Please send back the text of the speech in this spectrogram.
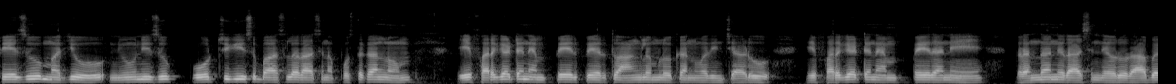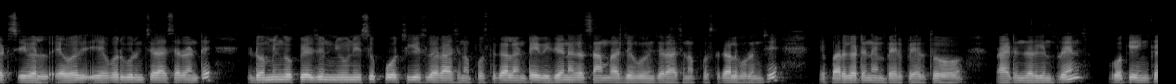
ఫేజు మరియు న్యూనిజు పోర్చుగీసు భాషలో రాసిన పుస్తకాలను ఏ ఫర్గటెన్ ఎంపైర్ పేరుతో ఆంగ్లంలోకి అనువదించాడు. ఏ ఫర్గటెన్ ఎంపైర్ అనే గ్రంథాన్ని రాసింది ఎవరు? Robert Sewell. ఎవరు ఎవరి గురించి రాశారంటే డొమింగో పేజు న్యూనిస్ పోర్చుగీస్లో రాసిన పుస్తకాలు అంటే విజయనగర సామ్రాజ్యం గురించి రాసిన పుస్తకాల గురించి ఈ ఫర్గటెన్ ఎంపైర్ పేరుతో రాయడం జరిగింది ఫ్రెండ్స్. ఓకే ఇంకా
